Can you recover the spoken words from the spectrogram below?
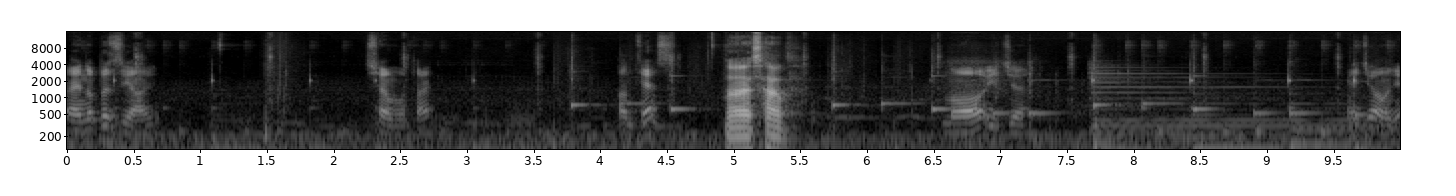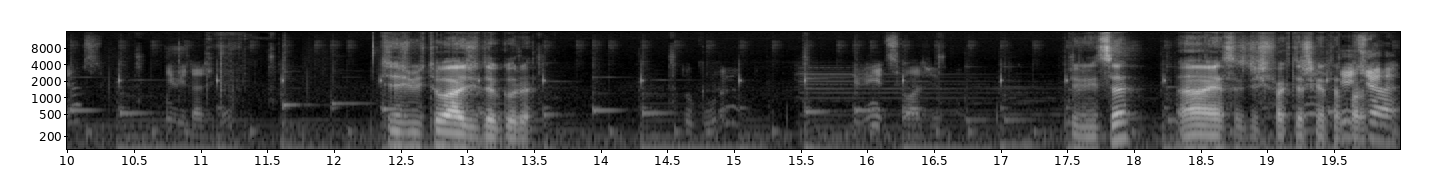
Ej, no bez jaj. Czemu, tak? Hunt jest? No jest hand. No, idzie. Ej, gdzie on jest? Nie widać go. Gdzieś mi tu łazi do góry. Do góry? W piwnicy łazi. Piwnicy? A, jest gdzieś faktycznie tam. po- Idzie!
